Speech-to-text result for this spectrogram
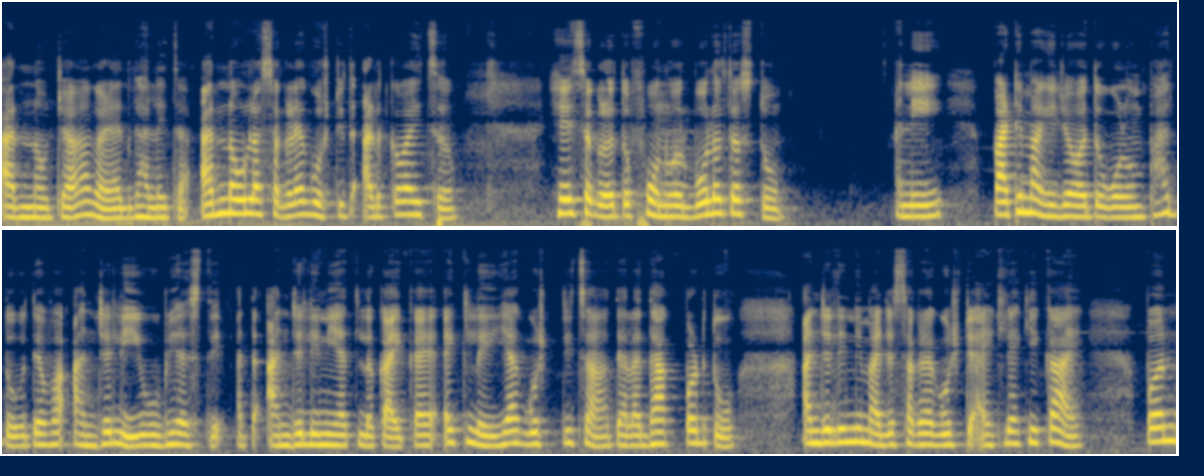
अर्णवच्या गळ्यात घालायचा. अर्णवला सगळ्या गोष्टीत अडकवायचं हे सगळं तो फोनवर बोलत असतो आणि पाठीमागे जेव्हा तो वळून पाहतो तेव्हा अंजली उभी असते. आता अंजलीने यातलं काय काय ऐकलं आहे या गोष्टीचा त्याला धाक पडतो. अंजलीने माझ्या सगळ्या गोष्टी ऐकल्या की काय? पण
